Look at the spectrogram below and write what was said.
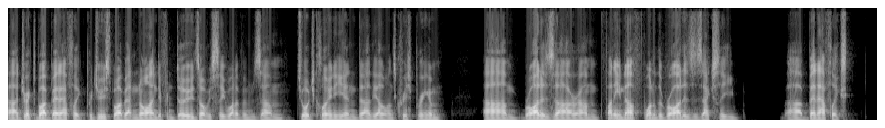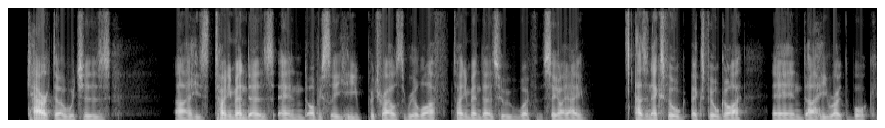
uh, directed by Ben Affleck, produced by about nine different dudes. Obviously, one of them's um, George Clooney, and uh, the other one's Chris Brigham. Um, writers are um, funny enough. One of the writers is actually uh, Ben Affleck's character, which is uh, he's Tony Mendez, and obviously he portrays the real life Tony Mendez, who worked for the CIA as an ex-fil ex-fil guy and uh, he wrote the book.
